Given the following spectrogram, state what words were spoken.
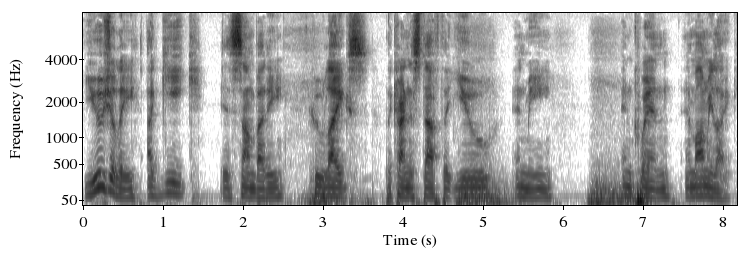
usually a geek is somebody who likes the kind of stuff that you and me and Quinn and mommy like.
